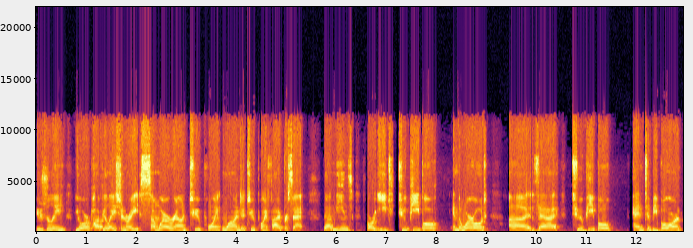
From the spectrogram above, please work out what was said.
usually your population rate is somewhere around 2.1 to 2.5%. That means for each two people in the world, uh, that two people tend to be born,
